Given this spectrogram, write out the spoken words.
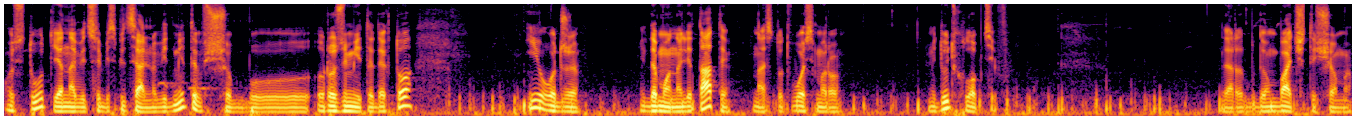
ось тут. Я навіть собі спеціально відмітив, щоб е, розуміти, де хто. І отже, йдемо налітати. Нас тут восьмеро. Йдуть хлопців. Зараз будемо бачити, що ми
